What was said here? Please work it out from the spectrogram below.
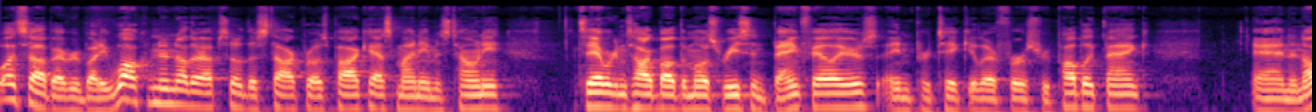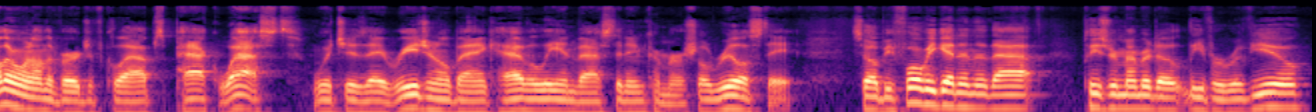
What's up, everybody? Welcome to another episode of the Stock Bros Podcast. My name is Tony. Today, we're going to talk about the most recent bank failures, in particular, First Republic Bank, and another one on the verge of collapse, PacWest, which is a regional bank heavily invested in commercial real estate. So, before we get into that, please remember to leave a review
